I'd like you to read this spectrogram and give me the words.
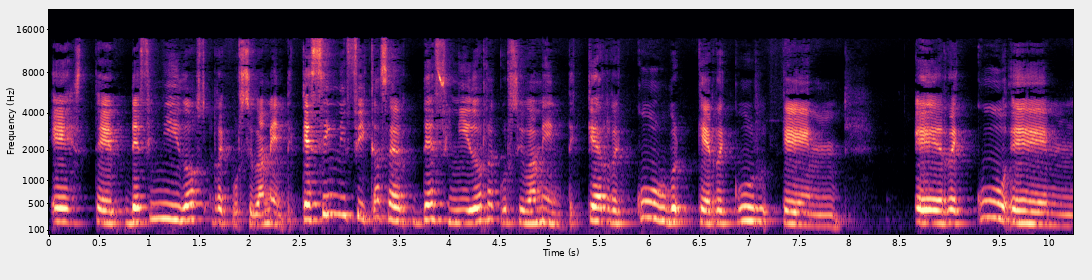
este, definidos recursivamente. ¿Qué significa ser definido recursivamente? Que, recur, que, que, eh, em,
